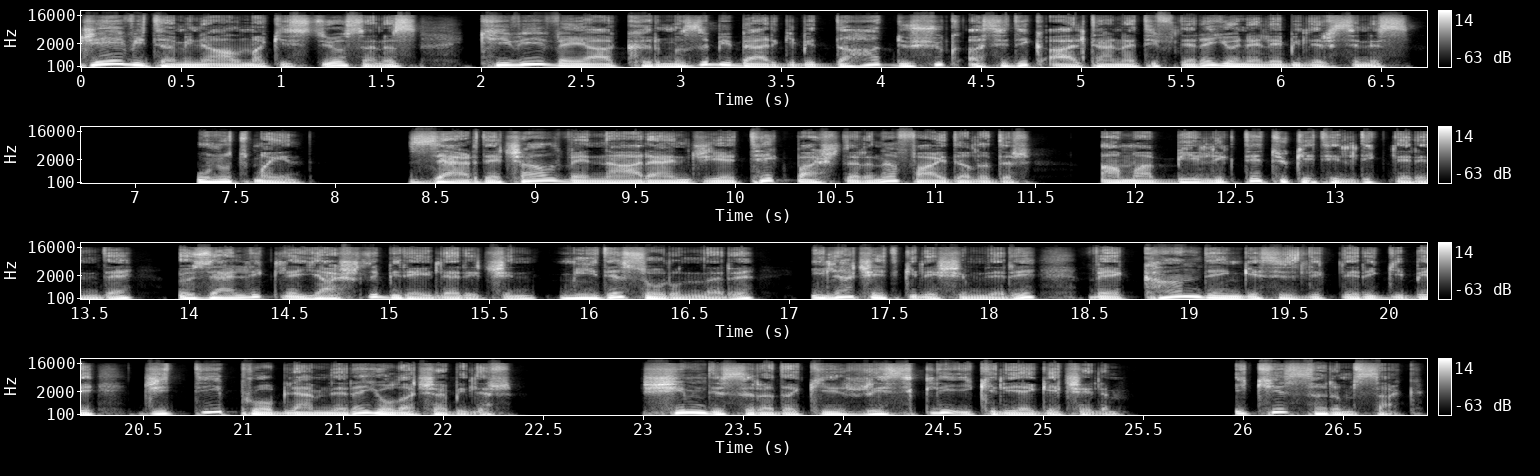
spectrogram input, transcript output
C vitamini almak istiyorsanız kivi veya kırmızı biber gibi daha düşük asidik alternatiflere yönelebilirsiniz. Unutmayın, zerdeçal ve narenciye tek başlarına faydalıdır ama birlikte tüketildiklerinde özellikle yaşlı bireyler için mide sorunları, ilaç etkileşimleri ve kan dengesizlikleri gibi ciddi problemlere yol açabilir. Şimdi sıradaki riskli ikiliye geçelim. 2 sarımsak.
